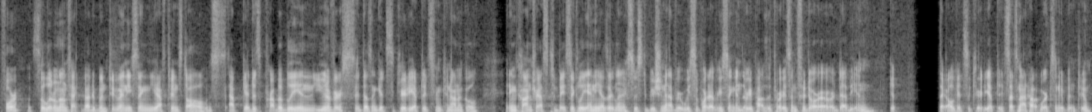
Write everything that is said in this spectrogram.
for. It's a little known fact about Ubuntu. Anything you have to install with apt-get is probably in Universe. It doesn't get security updates from Canonical. In contrast to basically any other Linux distribution ever, we support everything in the repositories in Fedora or Debian. Get, they all get security updates. That's not how it works in Ubuntu.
